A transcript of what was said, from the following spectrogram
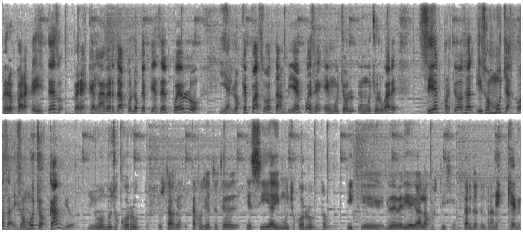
pero ¿para qué dijiste eso? Pero es que es la verdad, pues lo que piensa el pueblo. Y es lo que pasó también, pues en, muchos, en muchos lugares. Sí, el Partido Nacional hizo muchas cosas, hizo muchos cambios. Y hubo muchos corruptos. ¿Usted está consciente usted que sí hay mucho corrupto y que le debería llegar la justicia, tarde o temprano? Es que,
